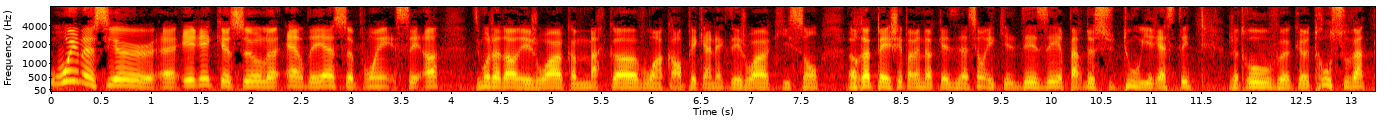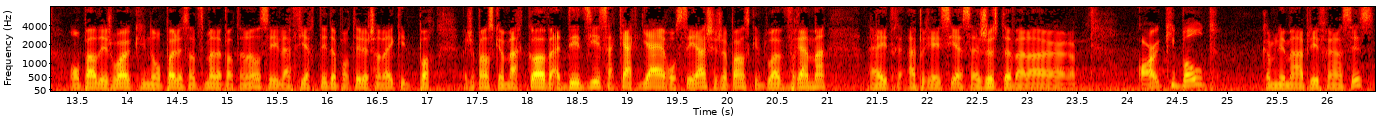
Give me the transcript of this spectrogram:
Oui, monsieur. Eric sur le rds.ca Dis-moi, j'adore les joueurs comme Markov ou encore Plekanex, des joueurs qui sont repêchés par une organisation et qui désirent par-dessus tout y rester. Je trouve que trop souvent, on parle des joueurs qui n'ont pas le sentiment d'appartenance et la fierté de porter le chandail qu'ils portent. Je pense que Markov a dédié sa carrière au CH et je pense qu'il doit vraiment être apprécié à sa juste valeur. Archibolt, comme m'a appelé Francis,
